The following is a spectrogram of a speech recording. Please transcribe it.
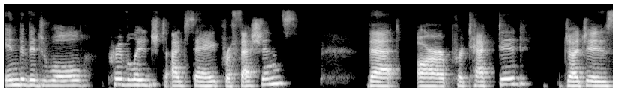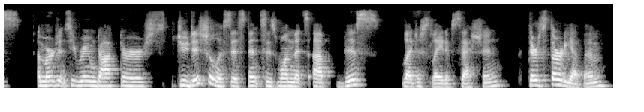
individual privileged, I'd say, professions that are protected. Judges, emergency room doctors, judicial assistants is one that's up this legislative session. There's 30 of them.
